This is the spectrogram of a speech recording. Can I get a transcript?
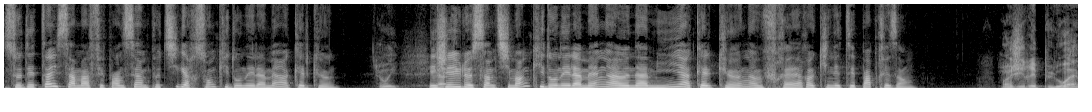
Ce détail, ça m'a fait penser à un petit garçon qui donnait la main à quelqu'un. Oui. Et j'ai eu le sentiment qu'il donnait la main à un ami, à quelqu'un, un frère qui n'était pas présent. Moi, j'irais plus loin.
